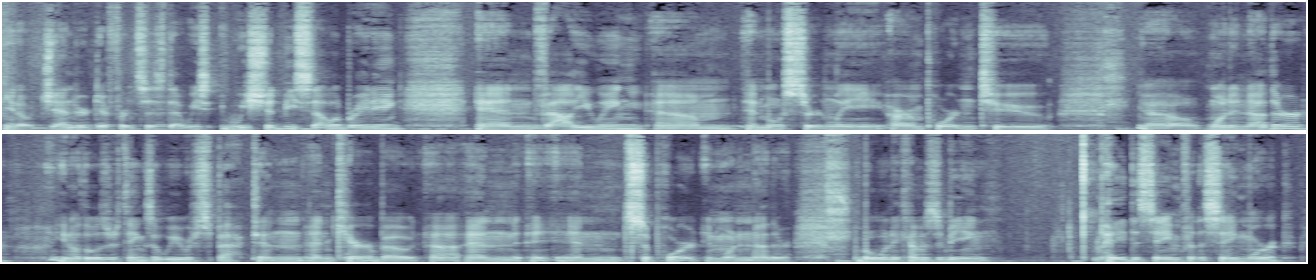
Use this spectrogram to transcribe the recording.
you know gender differences that we we should be celebrating and valuing, um, and most certainly are important to uh, one another. You know, those are things that we respect and and care about uh, and and support in one another. But when it comes to being paid the same for the same work,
